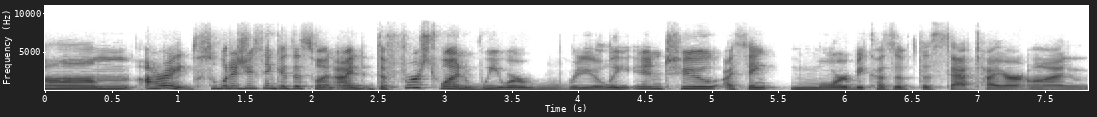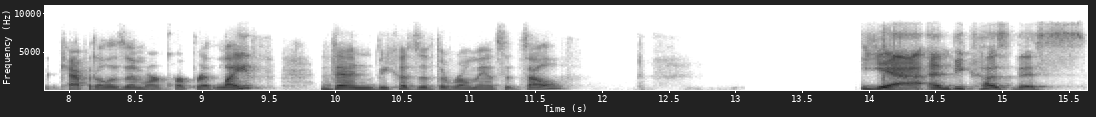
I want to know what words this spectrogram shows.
Um, all right. So what did you think of this one? I the first one we were really into, I think more because of the satire on capitalism or corporate life than because of the romance itself. Yeah, and because this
